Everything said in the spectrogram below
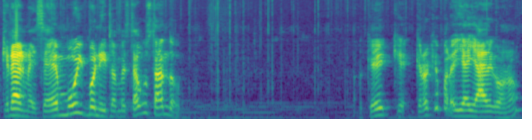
Créanme, se ve muy bonito. Me está gustando. Ok, creo que por ahí hay algo, ¿no?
